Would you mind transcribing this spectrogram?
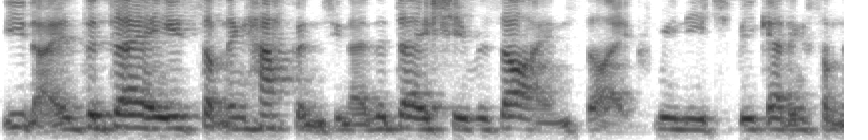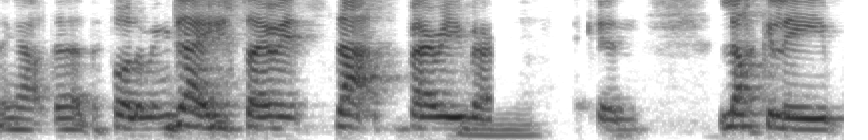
you know, the day something happens, you know, the day she resigns, like we need to be getting something out there the following day. So it's that's very, very mm. and luckily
